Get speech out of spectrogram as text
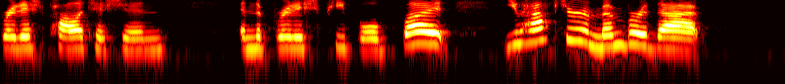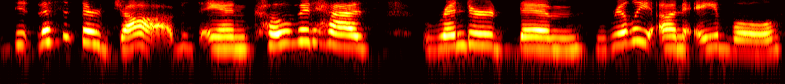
British politicians and the British people, but you have to remember that th- this is their jobs and COVID has rendered them really unable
